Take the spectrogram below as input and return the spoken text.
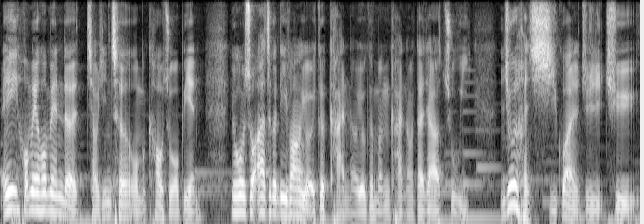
哎，后面后面的小心车，我们靠左边，又会说啊，这个地方有一个坎哦，有一个门槛哦，大家要注意。你就会很习惯，就是去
